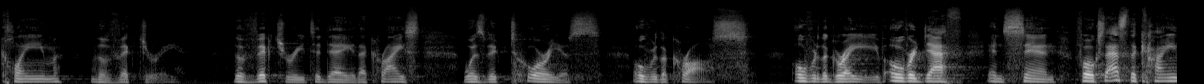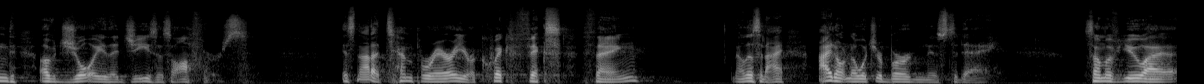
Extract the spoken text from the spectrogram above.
claim the victory. The victory today that Christ was victorious over the cross, over the grave, over death and sin. Folks, that's the kind of joy that Jesus offers. It's not a temporary or quick fix thing. Now, listen, I, I don't know what your burden is today. Some of you, I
